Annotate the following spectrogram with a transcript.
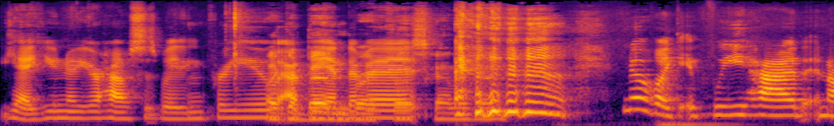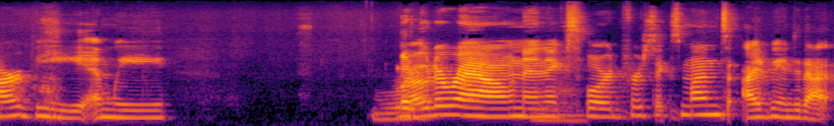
yeah, you know your house is waiting for you Like at the end of it. kind of no, like if we had an RV and we But- rode around and Mm. explored for six months, I'd be into that.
